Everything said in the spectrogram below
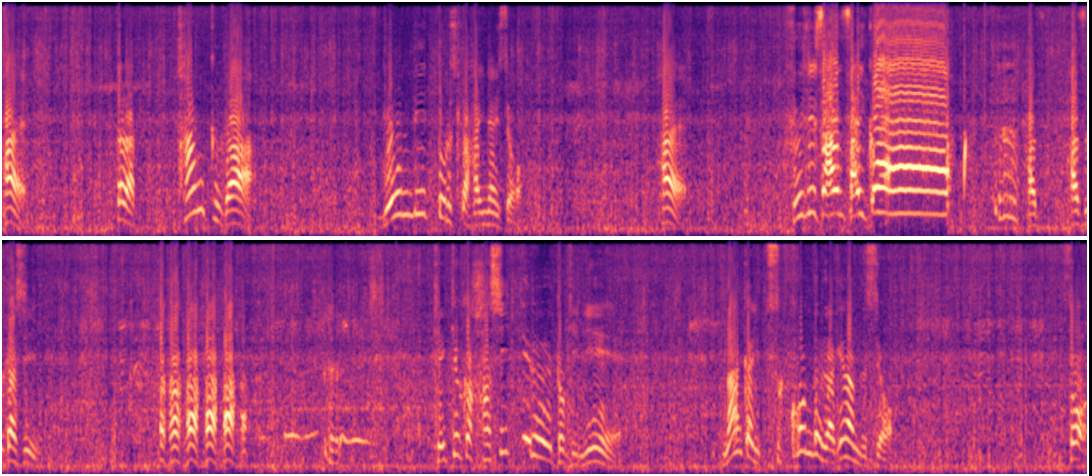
はい。ただタンクが4リットルしか入んないんですよ。はい。富士山最高！は恥ずかしい。結局走ってる時に何かに突っ込んでるだけなんですよ。そ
